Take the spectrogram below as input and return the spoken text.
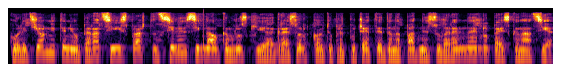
Коалиционните ни операции изпращат силен сигнал към руския агресор, който предпочете да нападне суверенна европейска нация.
